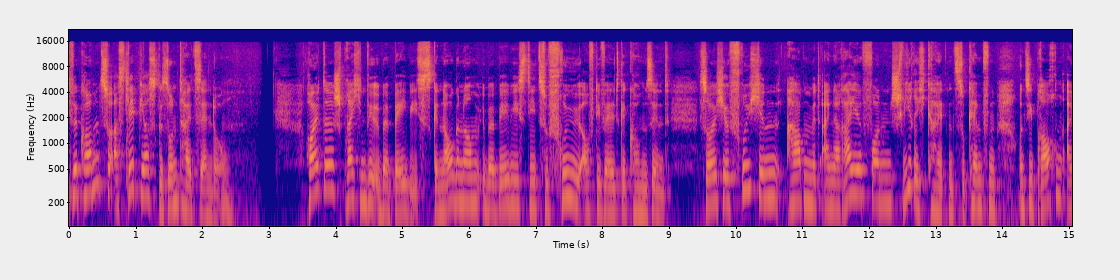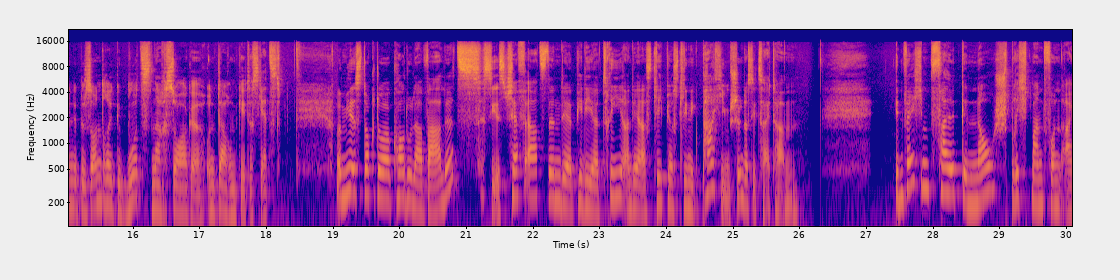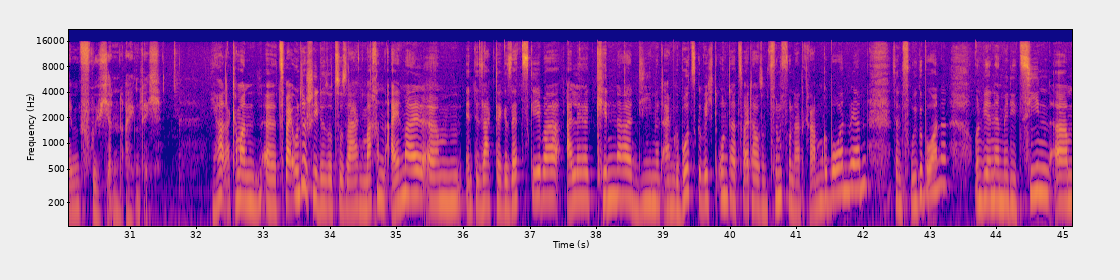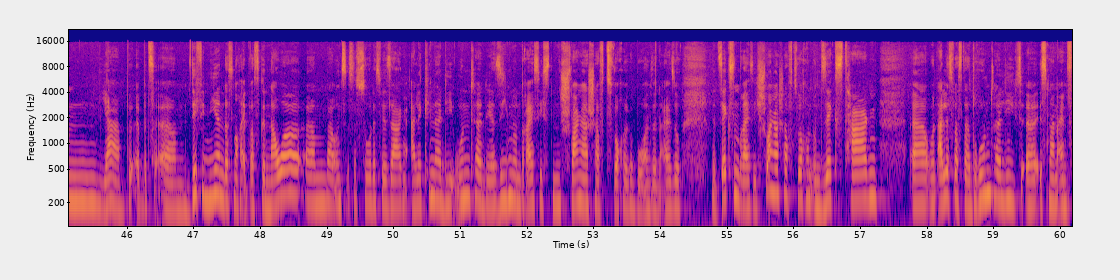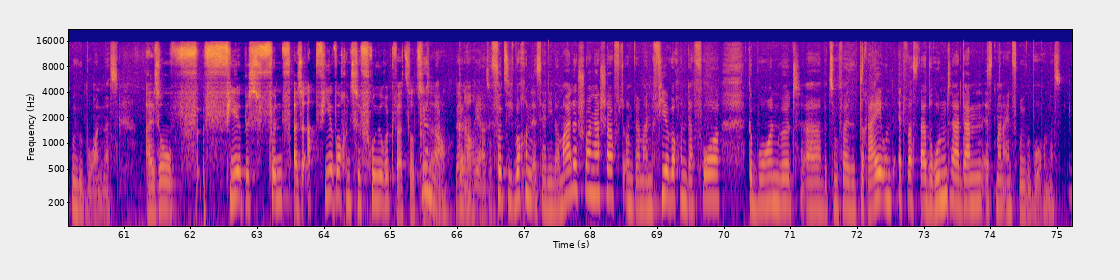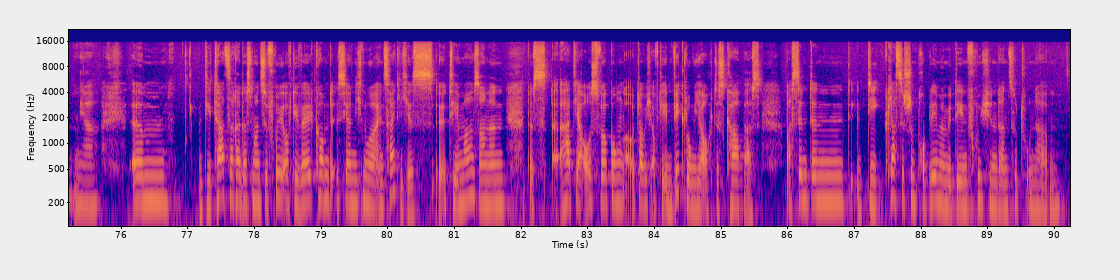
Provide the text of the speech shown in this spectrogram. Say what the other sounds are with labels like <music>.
Herzlich willkommen zu Asklepios Gesundheitssendung. Heute sprechen wir über Babys, genau genommen über Babys, die zu früh auf die Welt gekommen sind. Solche Frühchen haben mit einer Reihe von Schwierigkeiten zu kämpfen und sie brauchen eine besondere Geburtsnachsorge. Und darum geht es jetzt. Bei mir ist Dr. Cordula Walitz. Sie ist Chefärztin der Pädiatrie an der Asklepios Klinik Parchim. Schön, dass Sie Zeit haben. In welchem Fall genau spricht man von einem Frühchen eigentlich? Ja, da kann man äh, zwei Unterschiede sozusagen machen. Einmal ähm, sagt der Gesetzgeber, alle Kinder, die mit einem Geburtsgewicht unter 2500 Gramm geboren werden, sind Frühgeborene. Und wir in der Medizin ähm, ja, äh, definieren das noch etwas genauer. Ähm, bei uns ist es so, dass wir sagen, alle Kinder, die unter der 37. Schwangerschaftswoche geboren sind, also mit 36 Schwangerschaftswochen und sechs Tagen und alles, was darunter liegt, äh, ist man ein Frühgeborenes. Also vier bis fünf, also ab vier Wochen zu früh rückwärts sozusagen. Genau, genau. genau ja. Also 40 Wochen ist ja die normale Schwangerschaft und wenn man vier Wochen davor geboren wird, äh, beziehungsweise drei und etwas darunter, dann ist man ein Frühgeborenes. Ja. Ähm, die Tatsache, dass man zu früh auf die Welt kommt, ist ja nicht nur ein zeitliches äh, Thema, sondern das hat ja Auswirkungen, glaube ich, auf die Entwicklung ja auch des Körpers. Was sind denn die klassischen Probleme, mit denen Frühchen dann zu tun haben?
